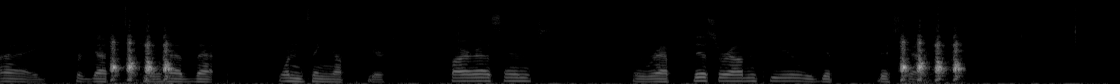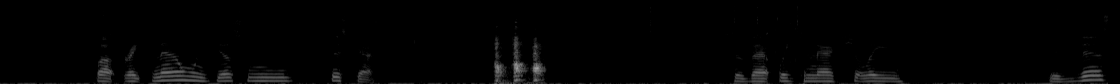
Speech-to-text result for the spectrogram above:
I forgot to have that one thing up here. Fire essence. We wrap this around here, we get this guy. But right now we just need this guy. So that we can actually do this.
